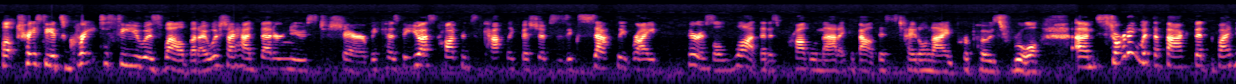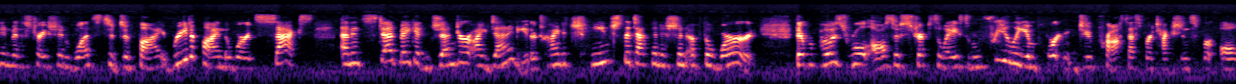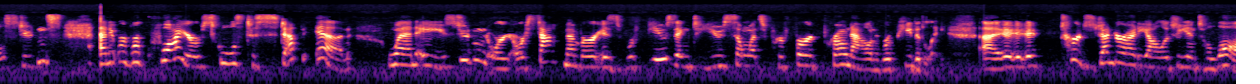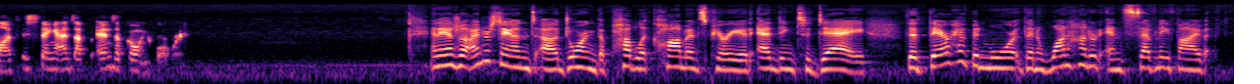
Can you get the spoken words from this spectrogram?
Well, Tracy, it's great to see you as well, but I wish I had better news to share because the U.S. Conference of Catholic Bishops is exactly right there is a lot that is problematic about this Title IX proposed rule, um, starting with the fact that the Biden administration wants to define, redefine the word sex and instead make it gender identity. They're trying to change the definition of the word. Their proposed rule also strips away some really important due process protections for all students, and it would require schools to step in when a student or, or staff member is refusing to use someone's preferred pronoun repeatedly. Uh, it, it turns gender ideology into law if this thing ends up ends up going forward. And Angela, I understand uh, during the public comments period ending today that there have been more than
